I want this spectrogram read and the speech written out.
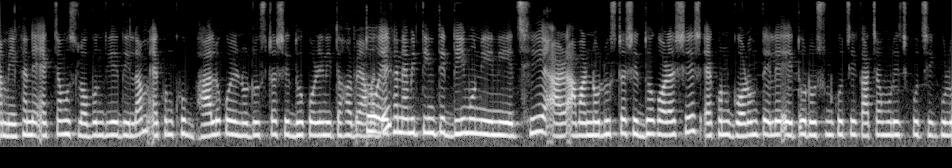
আমি এখানে এক চামচ লবণ দিয়ে দিলাম। এখন খুব ভালো করে নুডলসটা সিদ্ধ করে নিতে হবে তো এখানে আমি তিনটে ডিমও নিয়ে নিয়েছি। আর আমার নুডলসটা সিদ্ধ করা শেষ। এখন গরম তেলে এই তো রসুন কুচি কাঁচামরিচ কুচিগুলো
